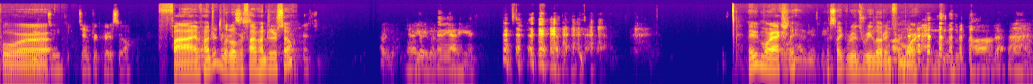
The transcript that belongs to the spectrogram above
for 10 for Chris, y'all. 500, a little over 500 or so. Getting out of here. Maybe more, actually. Looks like Rood's reloading for more. All the time.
